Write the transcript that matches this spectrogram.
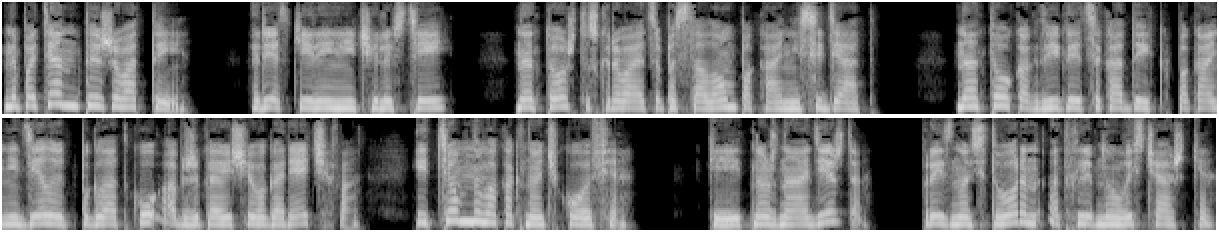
На потянутые животы, резкие линии челюстей, на то, что скрывается под столом, пока они сидят, на то, как двигается кадык, пока они делают по глотку обжигающего горячего и темного, как ночь, кофе. «Кейт, нужна одежда?» — произносит ворон, отхлебнув из чашки.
